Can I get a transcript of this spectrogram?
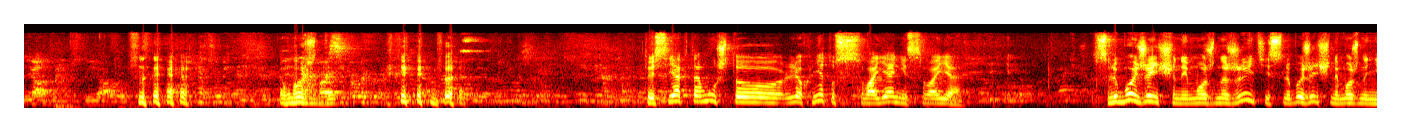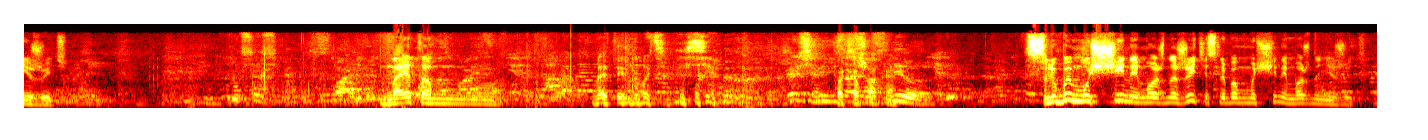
и я думаю, что я выберу. Может быть. То есть я к тому, что, Лех, нету своя, не своя. С любой женщиной можно жить, и с любой женщиной можно не жить. На этом, на этой ноте. Пока-пока. С любым мужчиной можно жить, и с любым мужчиной можно не жить. А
